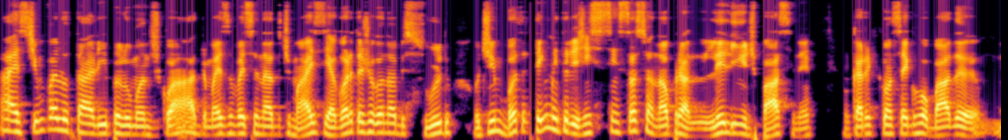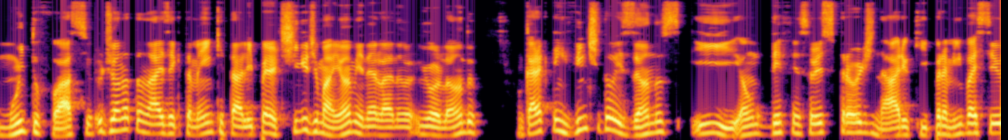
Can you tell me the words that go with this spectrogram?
Ah, esse time vai lutar ali pelo mando de quadro, mas não vai ser nada demais. E agora tá jogando um absurdo. O Jimmy Butler tem uma inteligência sensacional para ler linha de passe, né? Um cara que consegue roubada muito fácil. O Jonathan Isaac também, que tá ali pertinho de Miami, né? Lá no, em Orlando. Um cara que tem 22 anos e é um defensor extraordinário que para mim vai ser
